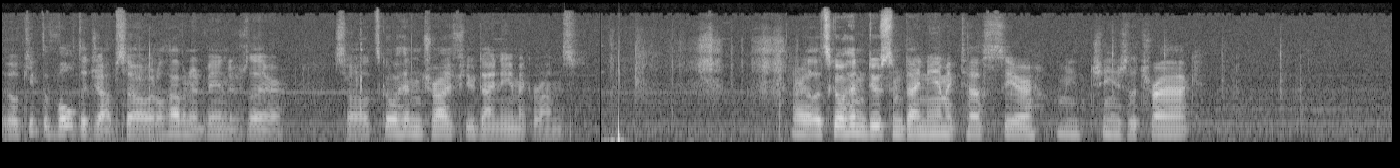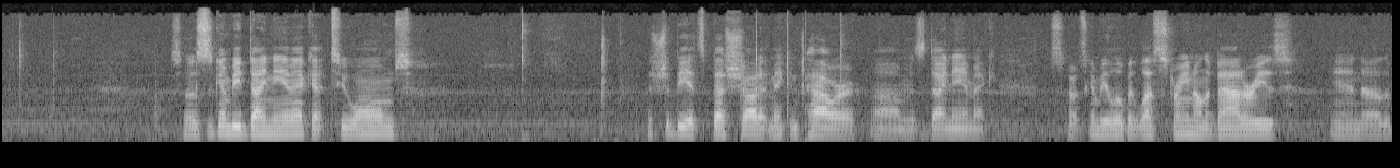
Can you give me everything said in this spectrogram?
It'll keep the voltage up, so it'll have an advantage there. So let's go ahead and try a few dynamic runs. Alright, let's go ahead and do some dynamic tests here. Let me change the track. So this is going to be dynamic at 2 ohms. This should be its best shot at making power, um, is dynamic. So it's going to be a little bit less strain on the batteries, and uh, the,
